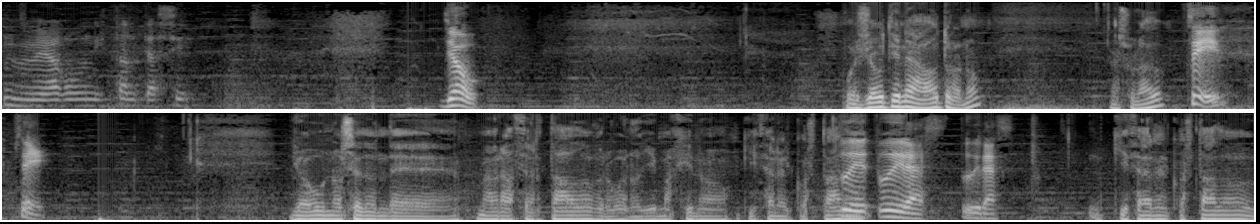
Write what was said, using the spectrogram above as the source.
Me hago un instante así. Joe, Pues Joe tiene a otro, ¿no? A su lado. sí, sí. Joe no sé dónde me habrá acertado, pero bueno, yo imagino quizá en el costado. Tú dirás, tú dirás. Quizá en el costado,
